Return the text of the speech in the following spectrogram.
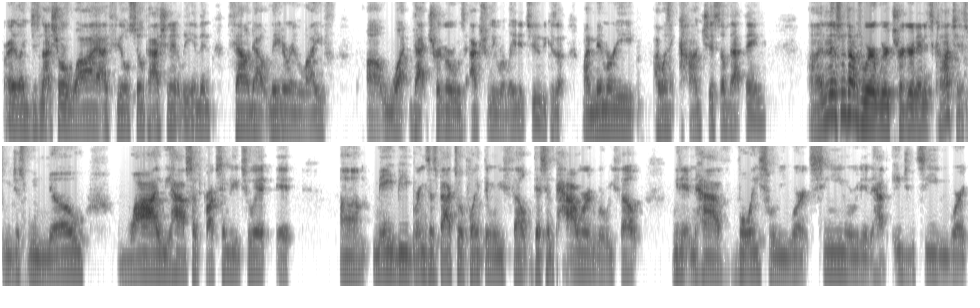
right? Like just not sure why I feel so passionately, and then found out later in life uh, what that trigger was actually related to because uh, my memory, I wasn't conscious of that thing. Uh, and then there's sometimes where we're triggered and it's conscious. We just we know why we have such proximity to it. It um, maybe brings us back to a point that we felt disempowered, where we felt we didn't have voice, where we weren't seen, where we didn't have agency, we weren't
